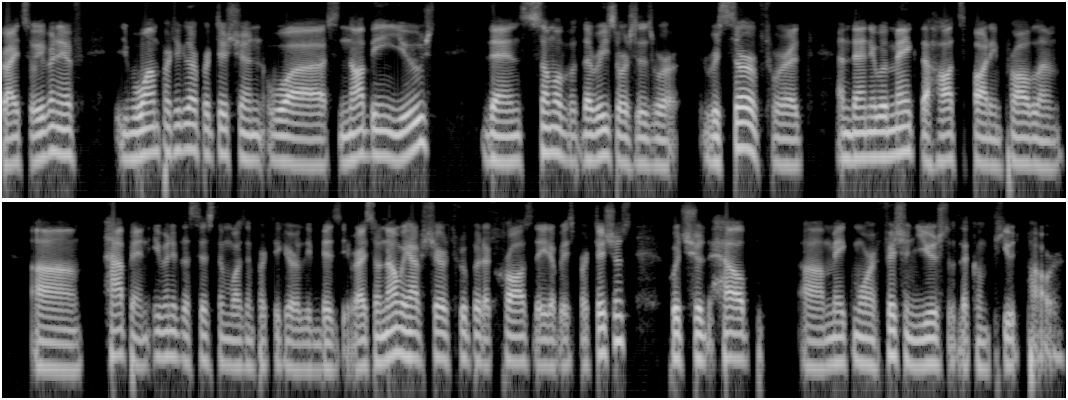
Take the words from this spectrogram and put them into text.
right? So even if one particular partition was not being used, then some of the resources were reserved for it and then it would make the hotspotting problem um, happen even if the system wasn't particularly busy right? So now we have shared throughput across database partitions which should help uh, make more efficient use of the compute power.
